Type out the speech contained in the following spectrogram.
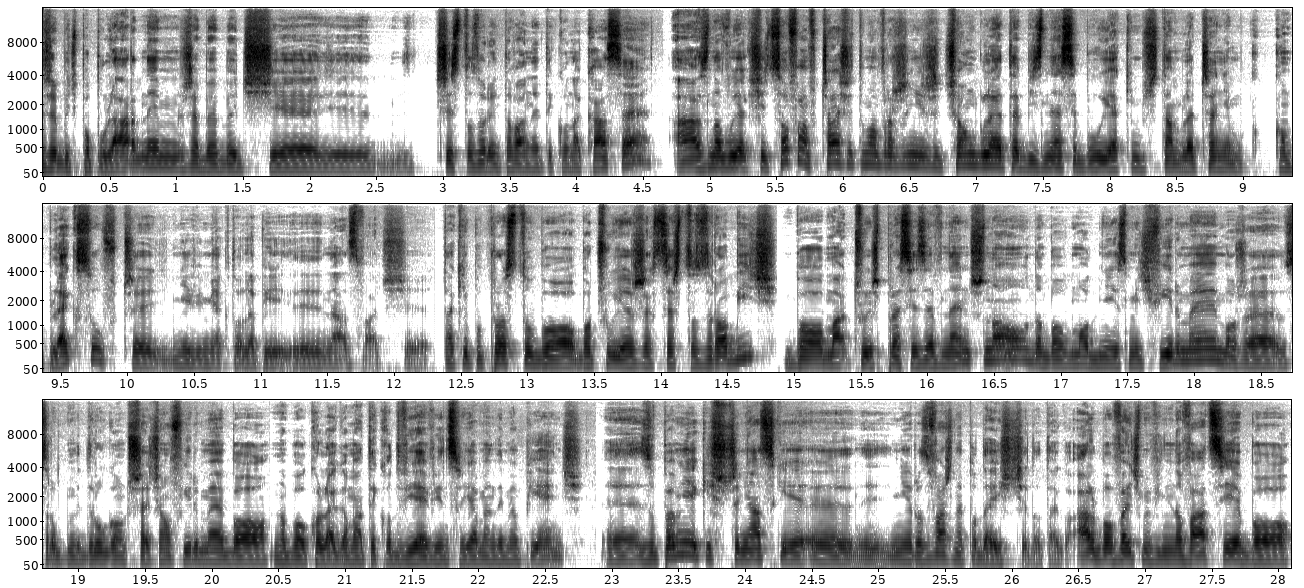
żeby być popularnym, żeby być czysto zorientowany tylko na kasę, a znowu jak się cofam w czasie, to mam wrażenie, że ciągle te biznesy były jakimś tam leczeniem kompleksów, czy nie wiem jak to lepiej y, nazwać. Takie po prostu, bo, bo czujesz, że chcesz to zrobić, bo ma, czujesz presję zewnętrzną, no bo modnie jest mieć firmy, może zróbmy drugą, trzecią firmę, bo, no bo kolega ma tylko dwie, więc ja będę miał pięć. Y, zupełnie jakieś szczeniackie, y, nierozważne podejście do tego. Albo wejdźmy w innowacje, bo,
